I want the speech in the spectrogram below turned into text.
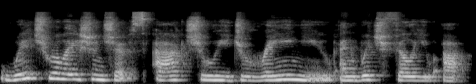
which relationships actually drain you and which fill you up.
